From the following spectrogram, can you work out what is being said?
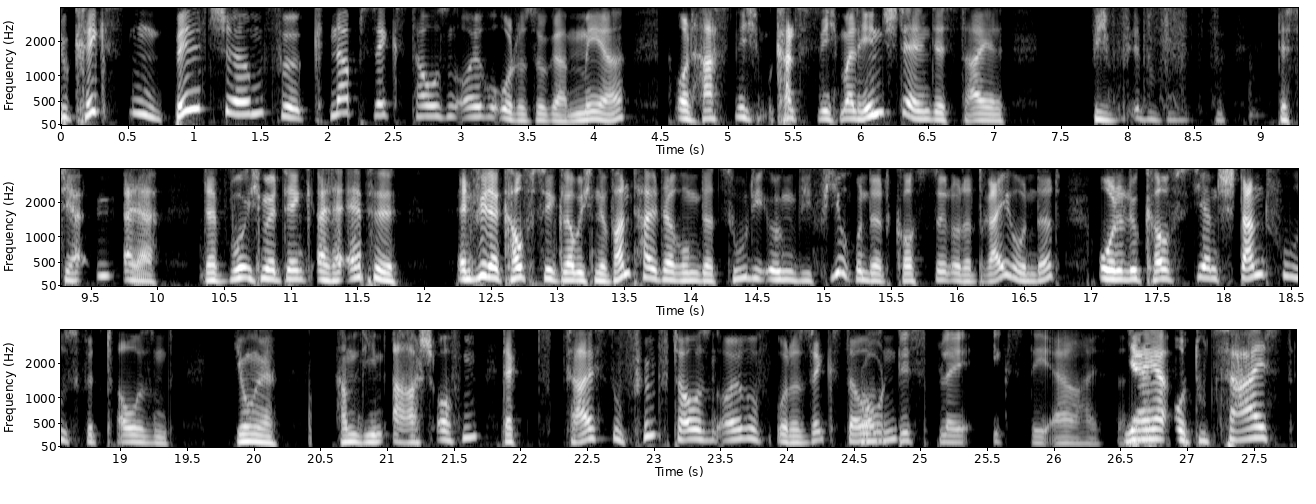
Du kriegst einen Bildschirm für knapp 6000 Euro oder sogar mehr und hast nicht, kannst es nicht mal hinstellen, das Teil. Wie, das ist ja, Alter, da, wo ich mir denke, Alter, Apple, entweder kaufst du dir, glaube ich, eine Wandhalterung dazu, die irgendwie 400 kostet oder 300, oder du kaufst dir einen Standfuß für 1000. Junge, haben die einen Arsch offen? Da zahlst du 5000 Euro oder Pro 6000. Display XDR heißt das. Ja, ja, und du zahlst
